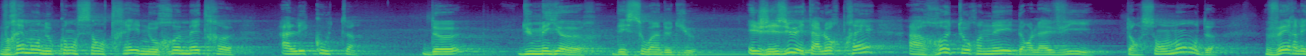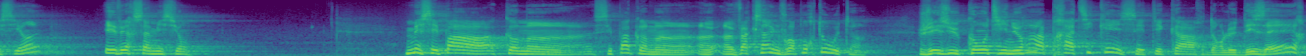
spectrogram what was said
vraiment nous concentrer, nous remettre à l'écoute du meilleur des soins de Dieu. Et Jésus est alors prêt à retourner dans la vie, dans son monde, vers les siens et vers sa mission. Mais ce n'est pas comme, un, pas comme un, vaccin une fois pour toutes. Jésus continuera à pratiquer cet écart dans le désert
